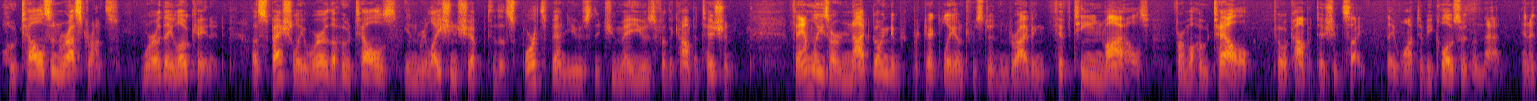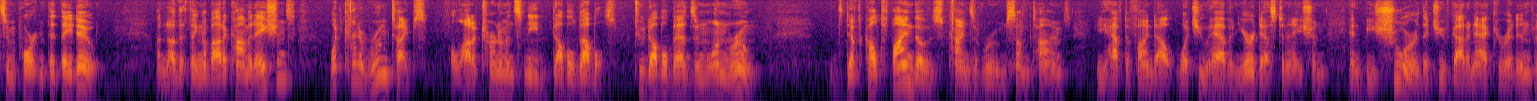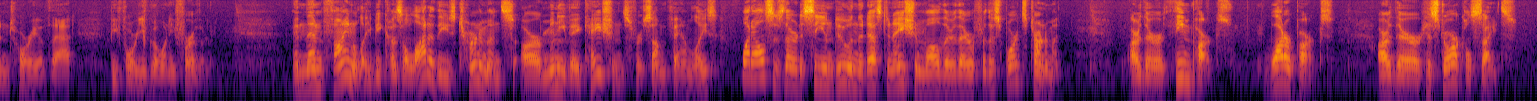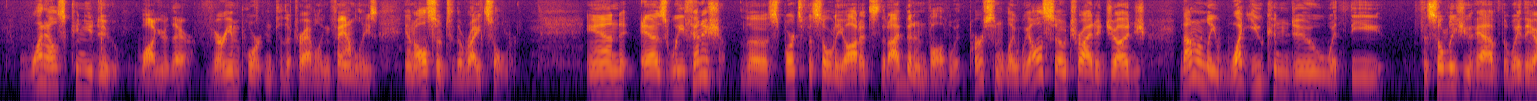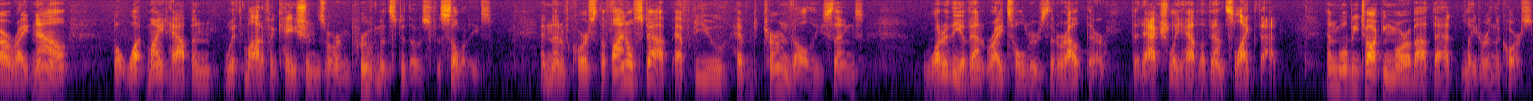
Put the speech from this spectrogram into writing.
Hotels and restaurants, where are they located? Especially where the hotels in relationship to the sports venues that you may use for the competition. Families are not going to be particularly interested in driving 15 miles from a hotel to a competition site. They want to be closer than that, and it's important that they do. Another thing about accommodations what kind of room types? A lot of tournaments need double doubles, two double beds in one room. It's difficult to find those kinds of rooms sometimes. You have to find out what you have in your destination and be sure that you've got an accurate inventory of that before you go any further. And then finally, because a lot of these tournaments are mini vacations for some families, what else is there to see and do in the destination while they're there for the sports tournament? Are there theme parks, water parks? Are there historical sites? What else can you do while you're there? Very important to the traveling families and also to the rights holder. And as we finish the sports facility audits that I've been involved with personally, we also try to judge not only what you can do with the facilities you have the way they are right now, but what might happen with modifications or improvements to those facilities. And then, of course, the final step after you have determined all these things what are the event rights holders that are out there that actually have events like that? And we'll be talking more about that later in the course.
